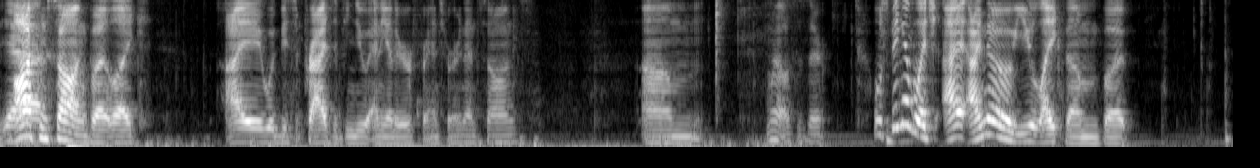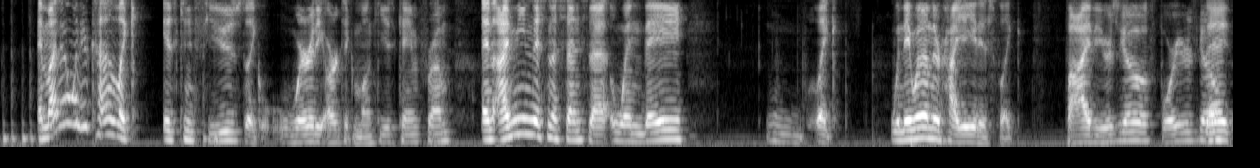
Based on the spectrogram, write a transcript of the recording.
Yeah. Awesome song, but like, I would be surprised if you knew any other Franz Ferdinand songs. Um, what else is there? Well, speaking of which, I I know you like them, but am I the one who kind of like is confused like where the Arctic Monkeys came from? And I mean this in the sense that when they like when they went on their hiatus like five years ago, four years ago, They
